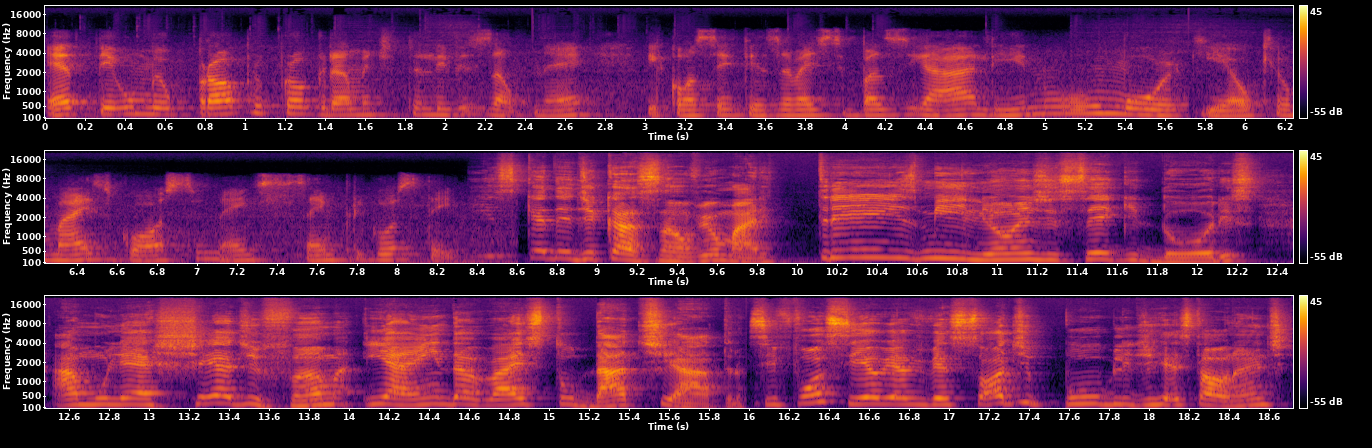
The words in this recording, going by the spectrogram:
é ter o meu próprio programa de televisão, né? E com certeza vai se basear ali no humor, que é o que eu mais gosto, né? E sempre gostei. Isso que é dedicação, viu, Mari? 3 milhões de seguidores, a mulher é cheia de fama e ainda vai estudar teatro. Se fosse eu, ia viver só de publi de restaurante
